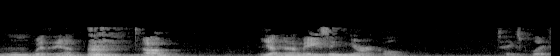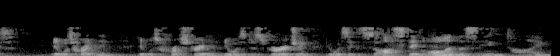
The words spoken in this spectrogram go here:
Hmm. within. Um, yet an amazing miracle takes place. It was frightening. It was frustrating. It was discouraging. It was exhausting all at the same time.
